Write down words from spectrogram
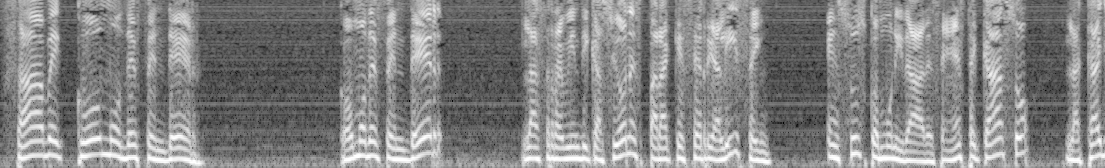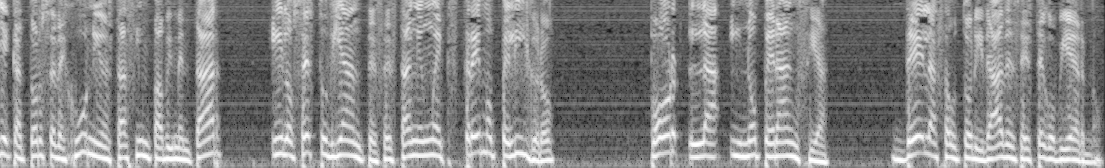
sabe cómo defender, cómo defender las reivindicaciones para que se realicen en sus comunidades. En este caso, la calle 14 de junio está sin pavimentar y los estudiantes están en un extremo peligro por la inoperancia de las autoridades de este gobierno.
